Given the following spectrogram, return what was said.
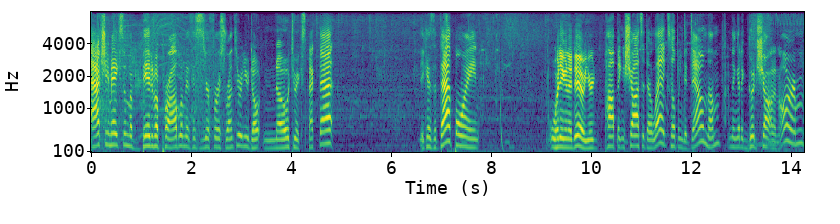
Actually makes them a bit of a problem if this is your first run through and you don't know to expect that. Because at that point, what are you going to do? You're popping shots at their legs, hoping to down them, and then get a good shot on an arm,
